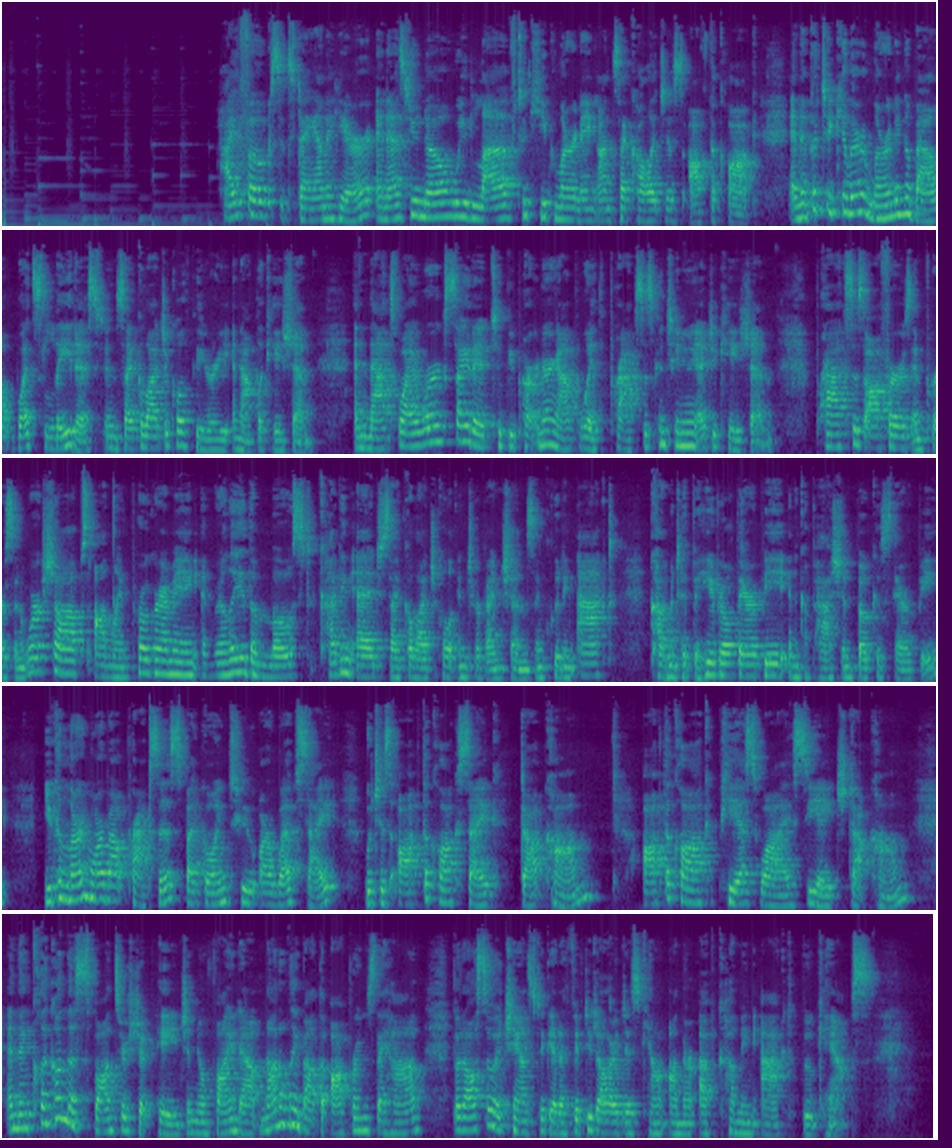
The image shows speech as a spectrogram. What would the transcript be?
Hi, folks, it's Diana here. And as you know, we love to keep learning on Psychologists Off the Clock, and in particular, learning about what's latest in psychological theory and application. And that's why we're excited to be partnering up with Praxis Continuing Education. Praxis offers in person workshops, online programming, and really the most cutting edge psychological interventions, including ACT, cognitive behavioral therapy, and compassion focused therapy. You can learn more about Praxis by going to our website, which is offtheclockpsych.com, offtheclockpsych.com, and then click on the sponsorship page and you'll find out not only about the offerings they have, but also a chance to get a $50 discount on their upcoming ACT boot camps.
